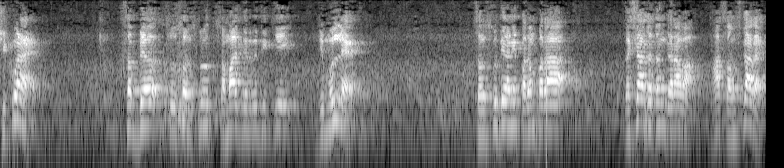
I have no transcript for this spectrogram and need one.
शिकवण आहे सभ्य सुसंस्कृत समाज निर्मितीची जी मूल्य आहेत संस्कृती आणि परंपरा कशा जतन करावा हा संस्कार आहे.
